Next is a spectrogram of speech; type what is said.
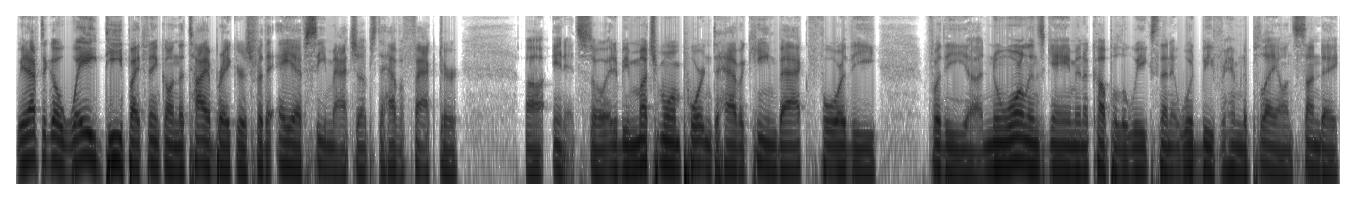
We'd have to go way deep, I think, on the tiebreakers for the AFC matchups to have a factor uh, in it. So it'd be much more important to have Akiem back for the for the uh, New Orleans game in a couple of weeks than it would be for him to play on Sunday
